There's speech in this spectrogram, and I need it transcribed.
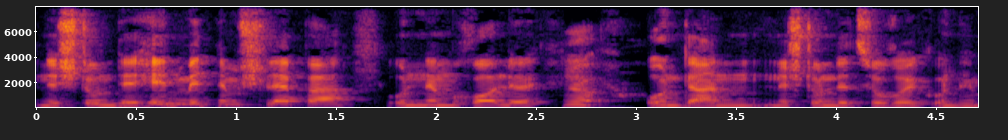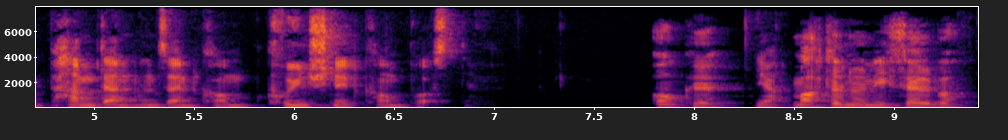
eine Stunde hin mit einem Schlepper und einem Rolle ja. und dann eine Stunde zurück und haben dann unseren Kom Grünschnittkompost. Okay. Ja. Macht er nur nicht selber.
